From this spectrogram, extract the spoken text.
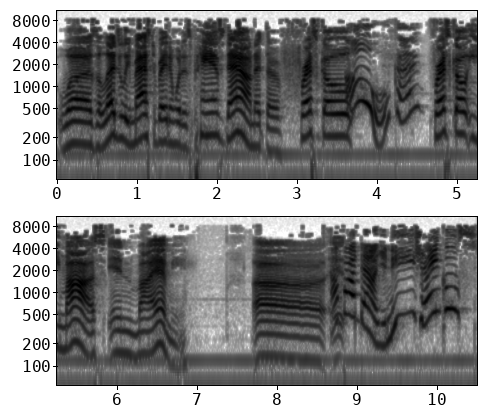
was allegedly masturbating with his pants down at the Fresco, Oh, okay. Fresco y Mas in Miami. Uh, How far down? Your knees, your ankles?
